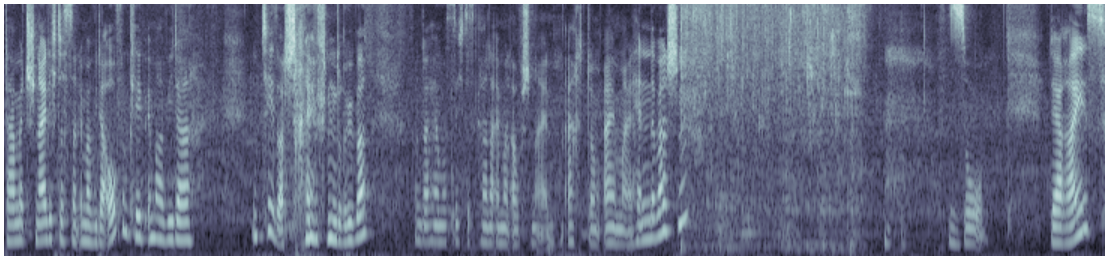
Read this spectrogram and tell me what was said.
Damit schneide ich das dann immer wieder auf und klebe immer wieder einen Tesastreifen drüber. Von daher musste ich das gerade einmal aufschneiden. Achtung, einmal Hände waschen. So, der Reis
